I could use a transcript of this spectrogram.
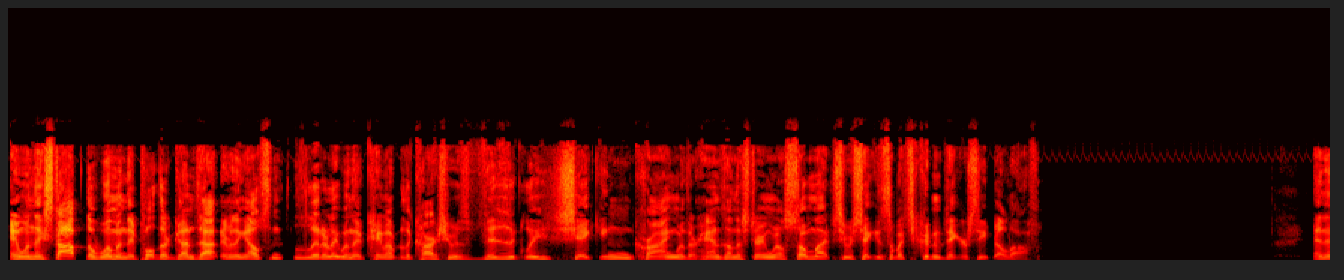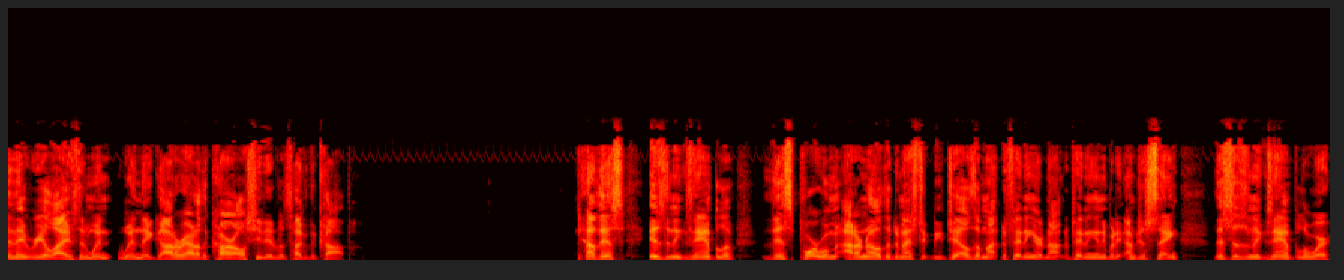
And when they stopped the woman, they pulled their guns out and everything else. And literally, when they came up to the car, she was physically shaking and crying with her hands on the steering wheel so much. She was shaking so much she couldn't even take her seatbelt off. And then they realized that when, when they got her out of the car, all she did was hug the cop. Now, this is an example of this poor woman. I don't know the domestic details. I'm not defending her, not defending anybody. I'm just saying this is an example of where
